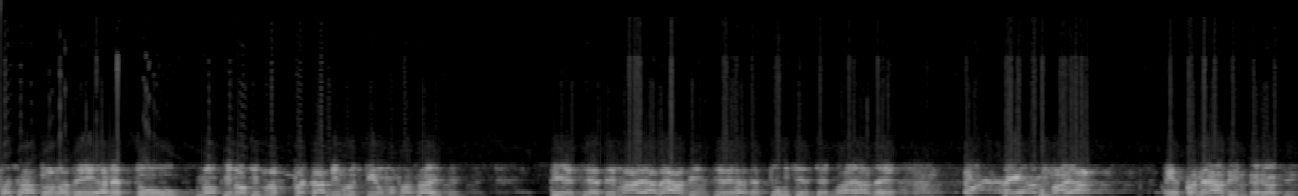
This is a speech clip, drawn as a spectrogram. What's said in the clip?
ફસાતો નથી અને તું નોખી નોખી પ્રકારની વૃત્તિઓમાં ફસાય છે. તે છે તે માયાને આધીન છે અને તું છે તે માયાને માયા એ તને આધીન કર્યો છે.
